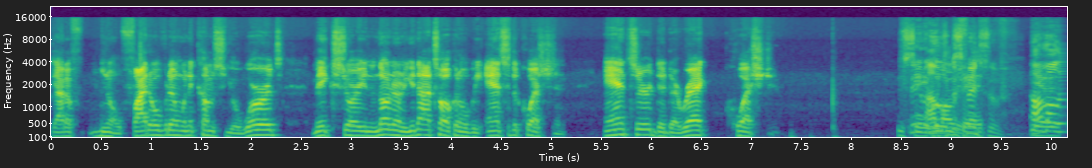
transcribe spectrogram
gotta, you know, fight over them when it comes to your words. Make sure you no, no, no, you're not talking over. me. Answer the question. Answer the direct question. You Seem said a I'm all what you ears. said. defensive. I'm all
